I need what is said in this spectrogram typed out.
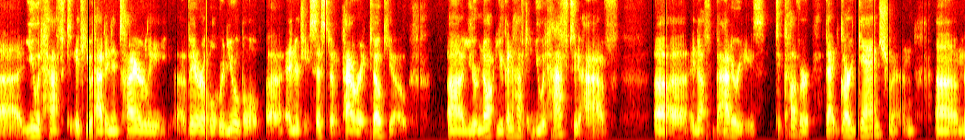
uh, you would have to if you had an entirely uh, variable renewable energy system powering Tokyo, you're not you're going to have to you would have to have uh, enough batteries to cover that gargantuan um,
